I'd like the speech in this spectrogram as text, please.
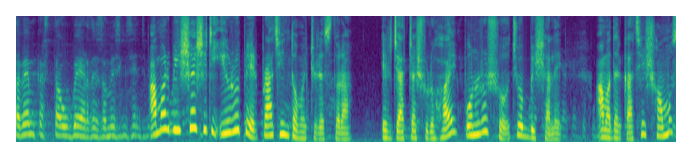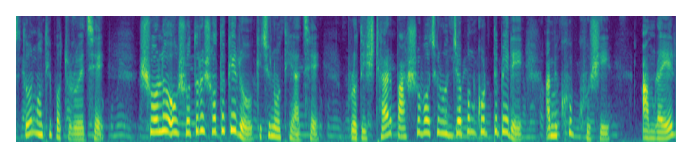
Sabem que està obert des del 1520. আমার বিশ্বাস এটি ইউরোপের প্রাচীনতম একটি রেস্তোরাঁ। এর যাত্রা শুরু হয় পনেরোশো চব্বিশ সালে। আমাদের কাছে সমস্ত নথিপত্র রয়েছে। ষোলো ও সতেরো শতকেরও কিছু নথি আছে। প্রতিষ্ঠার পাঁচশো বছর উদযাপন করতে পেরে আমি খুব খুশি। আমরা এর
